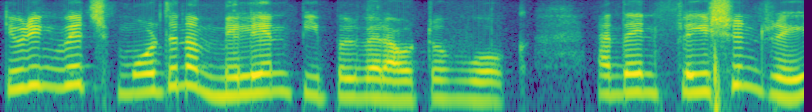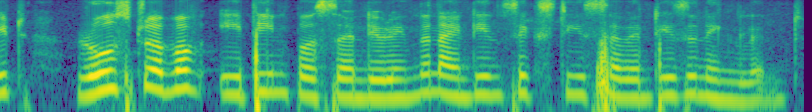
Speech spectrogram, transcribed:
during which more than a million people were out of work and the inflation rate rose to above 18% during the 1960s 70s in England.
